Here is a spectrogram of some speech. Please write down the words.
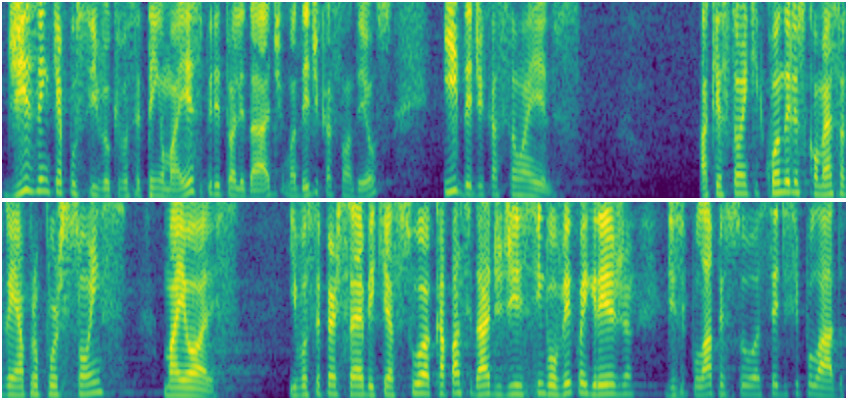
dizem que é possível que você tenha uma espiritualidade, uma dedicação a Deus e dedicação a eles. A questão é que quando eles começam a ganhar proporções maiores, e você percebe que a sua capacidade de se envolver com a igreja, discipular pessoas, ser discipulado,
